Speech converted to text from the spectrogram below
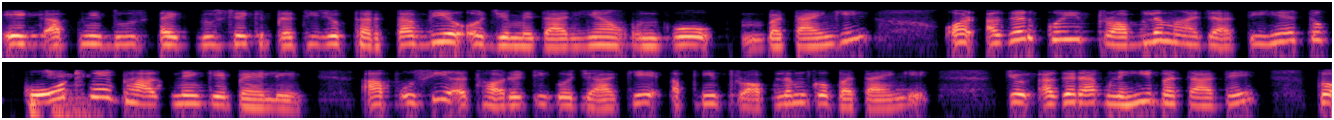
एक अपनी दूस, एक दूसरे के प्रति जो कर्तव्य और जिम्मेदारियाँ उनको बताएँगे। और अगर कोई प्रॉब्लम आ जाती है तो कोर्ट में भागने के पहले आप उसी अथॉरिटी को जाके अपनी प्रॉब्लम को बताएँगे। जो अगर आप नहीं बताते तो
